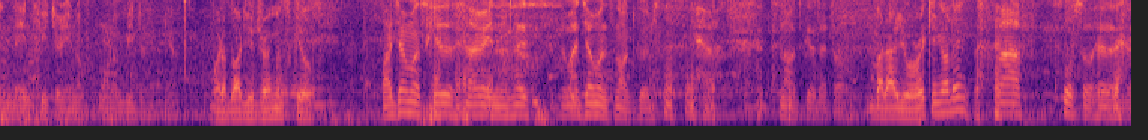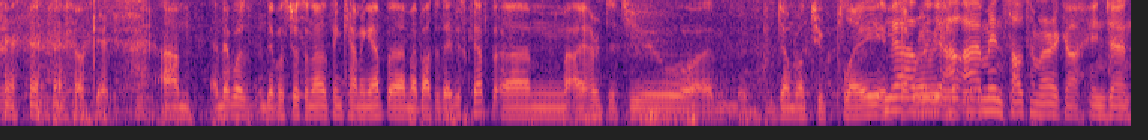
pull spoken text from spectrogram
in in future. You know, want to be doing. Yeah. what about your German skills? My German skills, I mean, my German's not good. Yeah, not good at all. But are you working on it? Uh, so so here and there. okay. Um, and there was there was just another thing coming up um, about the Davis Cup. Um, I heard that you um, don't want to play in yeah, February. yeah, I'm in South America in Jan.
